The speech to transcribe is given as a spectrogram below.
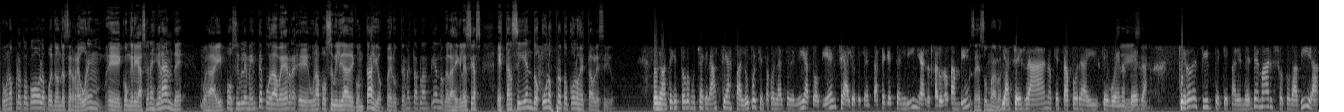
con unos protocolos, pues donde se reúnen eh, congregaciones grandes, pues ahí posiblemente pueda haber eh, una posibilidad de contagio. Pero usted me está planteando que las iglesias están siguiendo unos protocolos establecidos. Bueno, antes que todo, muchas gracias, Palú, por siempre acordarte de mí, a tu audiencia, al representante que está en línea, los saludo también. Ese es humano. ¿eh? Y a Serrano, que está por ahí, qué bueno, Serra. Quiero decirte que para el mes de marzo todavía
